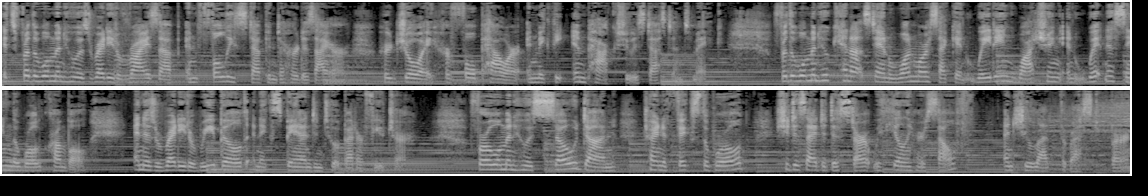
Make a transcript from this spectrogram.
It's for the woman who is ready to rise up and fully step into her desire, her joy, her full power, and make the impact she was destined to make. For the woman who cannot stand one more second waiting, watching, and witnessing the world crumble and is ready to rebuild and expand into a better future. For a woman who is so done trying to fix the world, she decided to start with healing herself and she let the rest burn.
